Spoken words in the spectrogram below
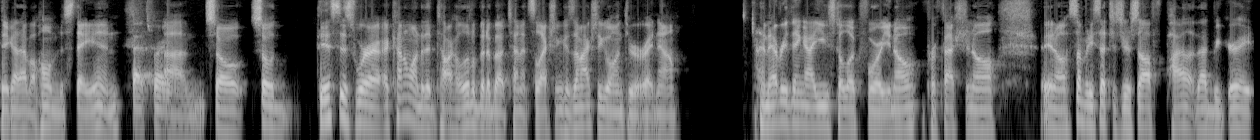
they got to have a home to stay in. That's right. Um, so, so this is where I kind of wanted to talk a little bit about tenant selection because I'm actually going through it right now and everything I used to look for, you know, professional, you know, somebody such as yourself, pilot, that'd be great.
